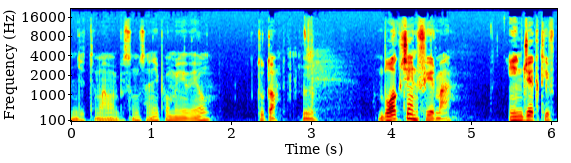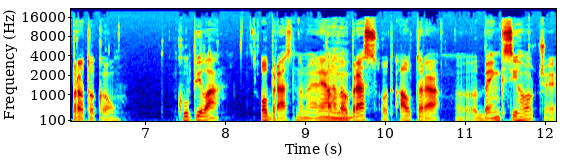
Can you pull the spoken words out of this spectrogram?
Kde to mám, aby som sa nepomýlil? Tuto. Mm. Blockchain firma Injective Protocol kúpila obraz, normálne reálny ano. obraz od autora uh, Banksyho, čo je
